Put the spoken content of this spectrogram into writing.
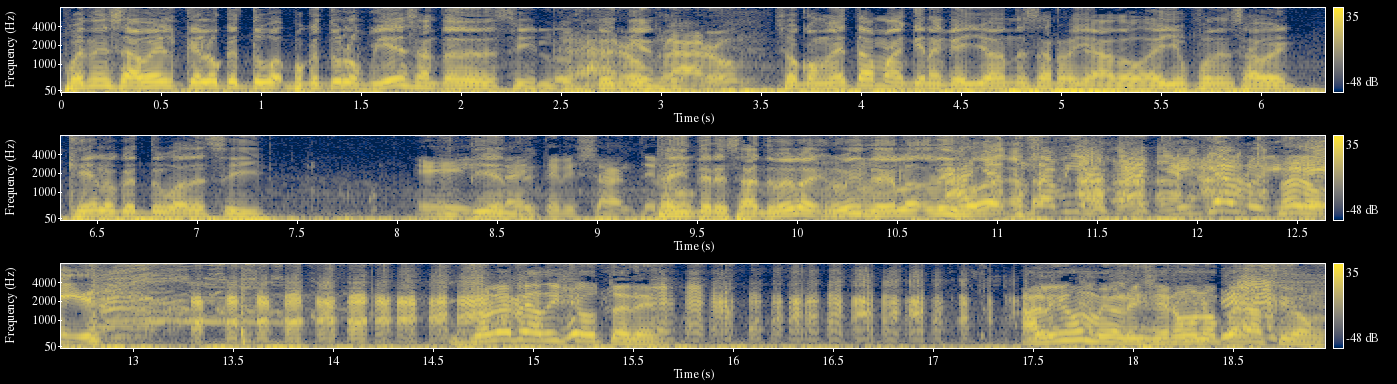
pueden saber qué es lo que tú, porque tú lo piensas antes de decirlo. ¿tú Claro, entiendes? claro. So, con esta máquina que ellos han desarrollado, ellos pueden saber qué es lo que tú vas a decir. Ey, está interesante. Está interesante. ¿Viste? ¿Viste? Lo Ah, dijo. ya tú sabías. Ay, el diablo. Pero-. Yo le había dicho a ustedes. Al hijo mío le hicieron una operación.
